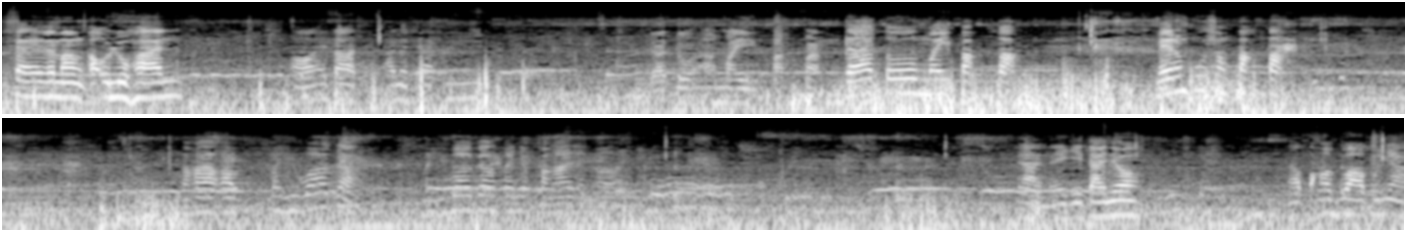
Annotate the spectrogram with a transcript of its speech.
isa na namang kauluhan. Oh, ito, ano siya, si Dato ang may pakpak. Dato may pakpak. Meron po siyang pakpak. Nakaka mahiwaga. Mahiwaga ang kanyang pangalan. Mga. Yan, nakikita nyo. Napakagwapo niya.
